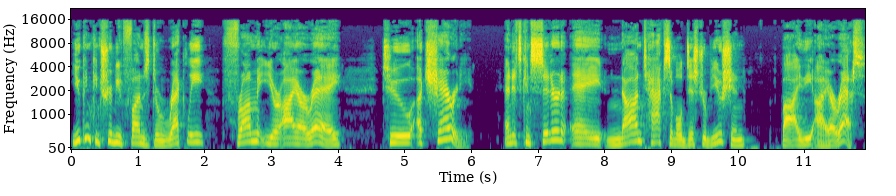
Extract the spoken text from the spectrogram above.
you can contribute funds directly from your IRA to a charity. And it's considered a non-taxable distribution by the IRS.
